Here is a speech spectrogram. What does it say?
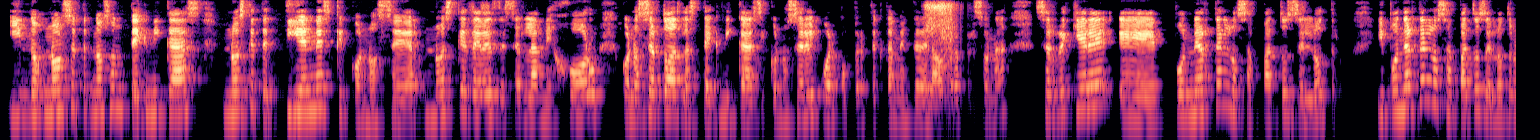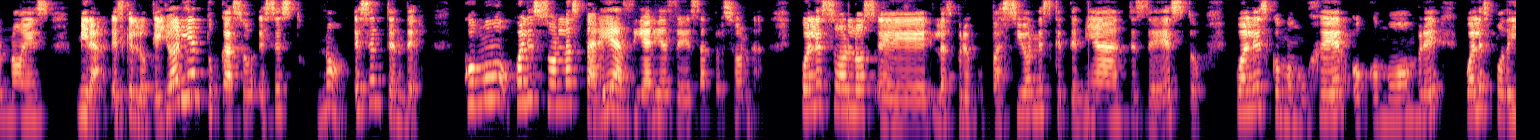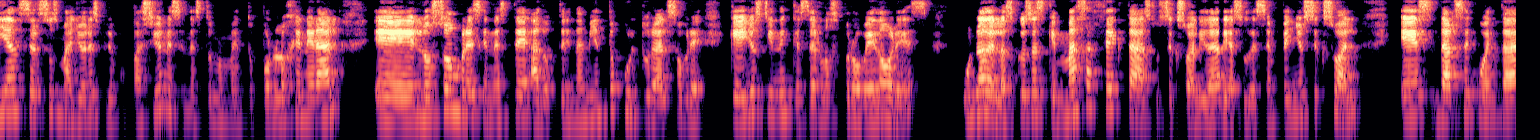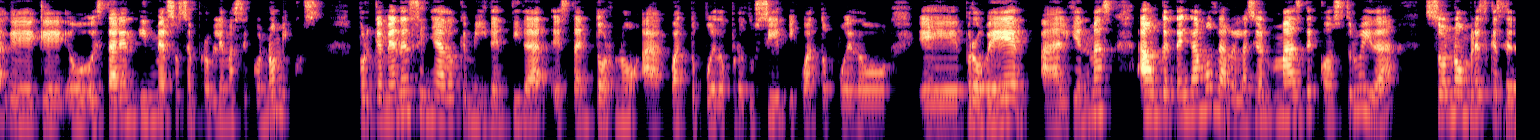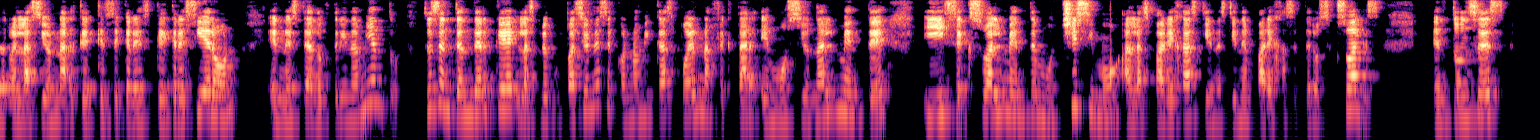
Y no, no, no son técnicas, no es que te tienes que conocer, no es que debes de ser la mejor, conocer todas las técnicas y conocer el cuerpo perfectamente de la otra persona. Se requiere eh, ponerte en los zapatos del otro. Y ponerte en los zapatos del otro no es, mira, es que lo que yo haría en tu caso es esto. No, es entender ¿Cómo, ¿Cuáles son las tareas diarias de esa persona? ¿Cuáles son los, eh, las preocupaciones que tenía antes de esto? ¿Cuáles como mujer o como hombre, cuáles podrían ser sus mayores preocupaciones en este momento? Por lo general, eh, los hombres en este adoctrinamiento cultural sobre que ellos tienen que ser los proveedores, una de las cosas que más afecta a su sexualidad y a su desempeño sexual es darse cuenta de que o estar inmersos en problemas económicos porque me han enseñado que mi identidad está en torno a cuánto puedo producir y cuánto puedo eh, proveer a alguien más. Aunque tengamos la relación más deconstruida, son hombres que se relacionan, que, que crecieron en este adoctrinamiento. Entonces, entender que las preocupaciones económicas pueden afectar emocionalmente y sexualmente muchísimo a las parejas, quienes tienen parejas heterosexuales. Entonces,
